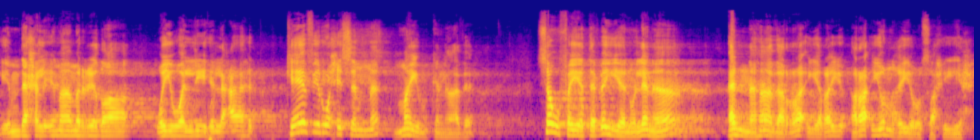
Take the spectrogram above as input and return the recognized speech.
ويمدح الإمام الرضا ويوليه العهد؟ كيف يروح يسمه؟ ما يمكن هذا. سوف يتبين لنا أن هذا الرأي راي غير صحيح.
